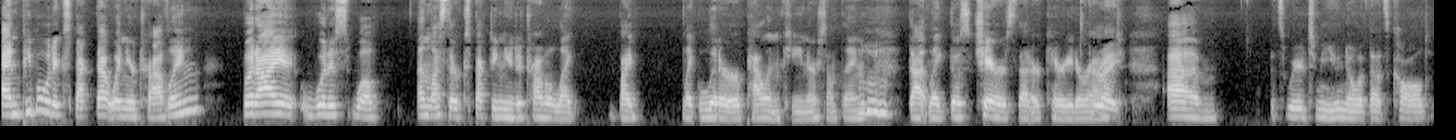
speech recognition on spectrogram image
and people would expect that when you're traveling, but I would as well unless they're expecting you to travel like by like litter or palanquin or something that like those chairs that are carried around. Right. Um It's weird to me you know what that's called.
